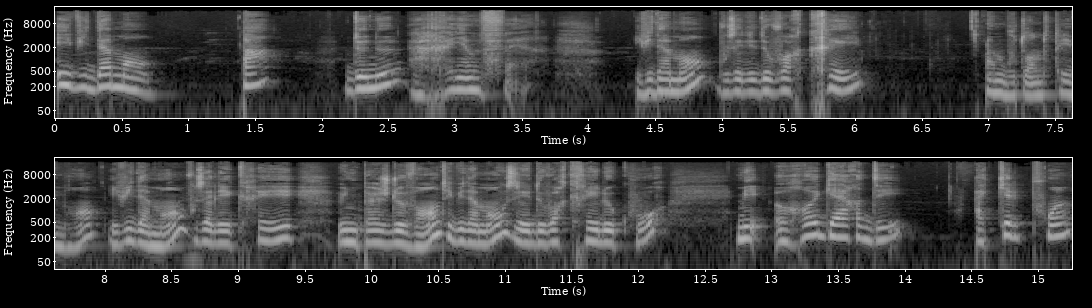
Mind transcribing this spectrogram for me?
évidemment pas de ne rien faire. Évidemment, vous allez devoir créer un bouton de paiement, évidemment, vous allez créer une page de vente, évidemment, vous allez devoir créer le cours, mais regardez à quel point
